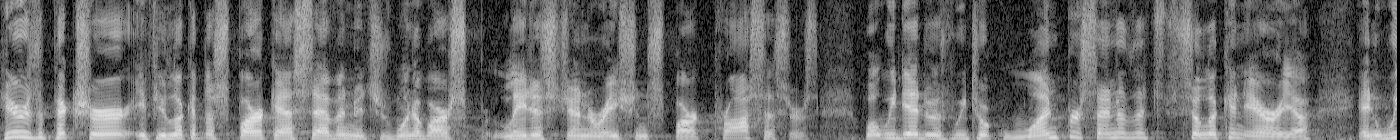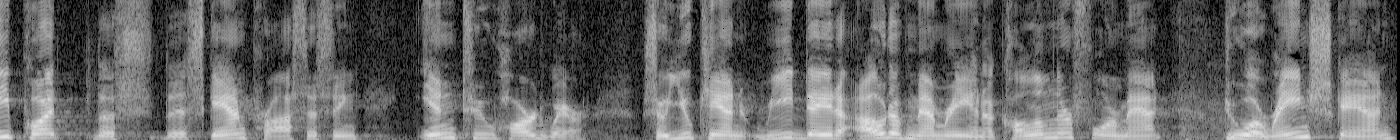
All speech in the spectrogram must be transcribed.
Here's a picture, if you look at the SPARC S7, which is one of our latest generation SPARC processors. What we did was we took 1% of the silicon area and we put the, the scan processing into hardware. So you can read data out of memory in a columnar format, do a range scan,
